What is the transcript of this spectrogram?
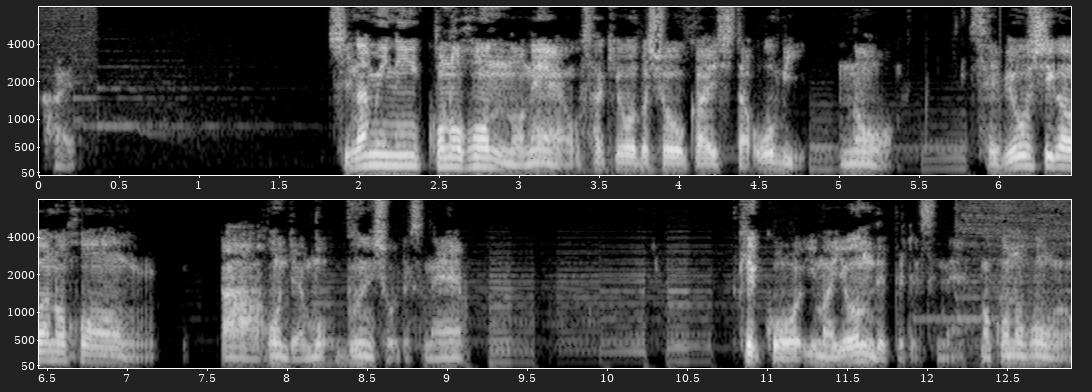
はい。ちなみに、この本のね、先ほど紹介した帯の背表紙側の本、ああ、本ではも文章ですね。結構今読んでてですね、まあ、この本を、ま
